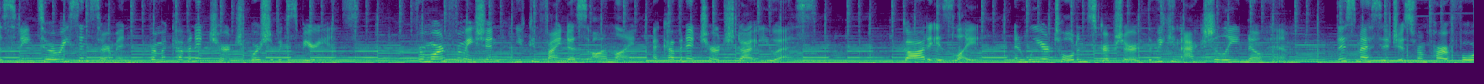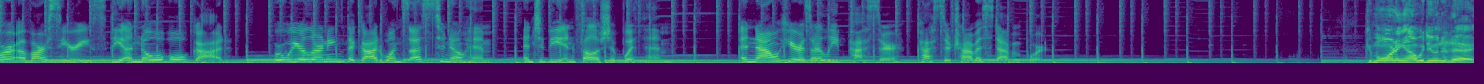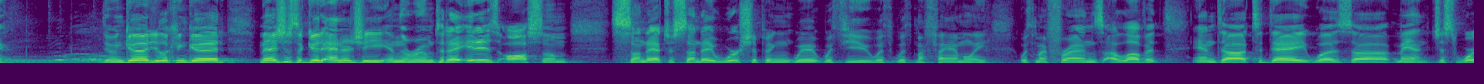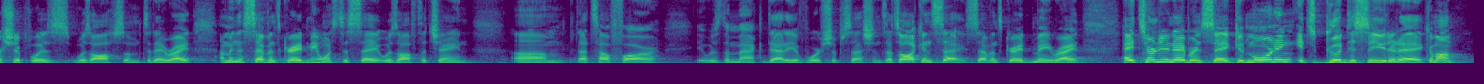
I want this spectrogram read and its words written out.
listening to a recent sermon from a Covenant Church worship experience. For more information, you can find us online at covenantchurch.us. God is light, and we are told in Scripture that we can actually know Him. This message is from part four of our series, The Unknowable God, where we are learning that God wants us to know Him and to be in fellowship with Him. And now, here is our lead pastor, Pastor Travis Davenport. Good morning. How are we doing today? Doing good. You're looking good. Man, it's just a good energy in the room today. It is awesome Sunday after Sunday worshiping with, with you, with, with my family, with my friends. I love it. And uh, today was, uh, man, just worship was, was awesome today, right? I mean, the seventh grade me wants to say it was off the chain. Um, that's how far it was the Mac Daddy of worship sessions. That's all I can say. Seventh grade me, right? Hey, turn to your neighbor and say, Good morning. It's good to see you today. Come on.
